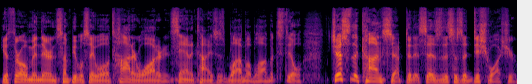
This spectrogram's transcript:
you throw them in there. And some people say well it's hotter water and it sanitizes blah blah blah. But still just the concept that it says this is a dishwasher.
